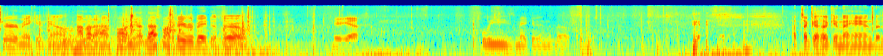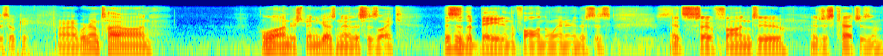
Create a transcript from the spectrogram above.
sure make it count. I'm gonna have fun. dude. That's my favorite bait to throw. Here you go. Please make it in the boat. I took a hook in the hand, but it's okay. All right, we're gonna tie on a little underspin. You guys know this is like, this is the bait in the fall and the winter. This is, it's so fun too. It just catches them.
